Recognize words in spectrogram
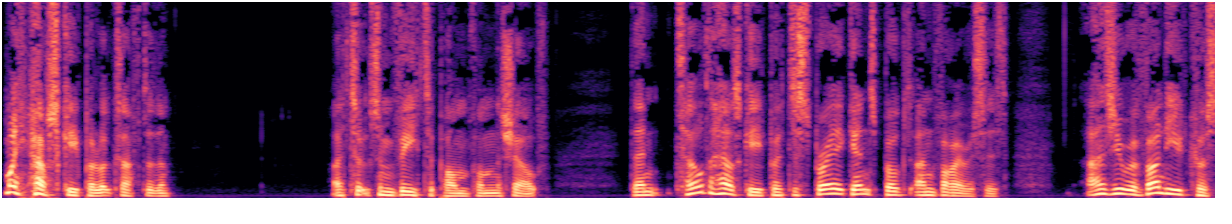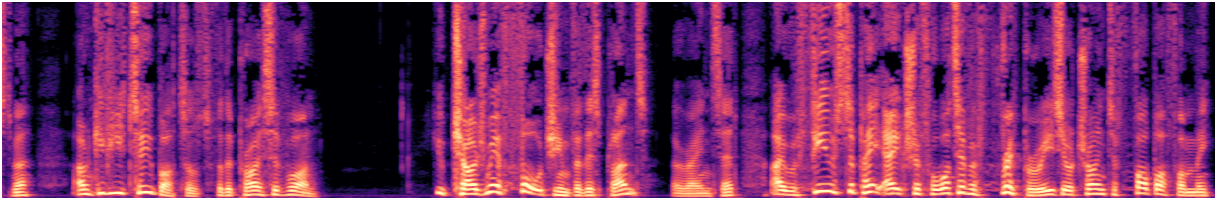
My housekeeper looks after them. I took some Vitapom from the shelf. Then tell the housekeeper to spray against bugs and viruses. As you're a valued customer, I'll give you two bottles for the price of one. You charge me a fortune for this plant, Lorraine said. I refuse to pay extra for whatever fripperies you're trying to fob off on me.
